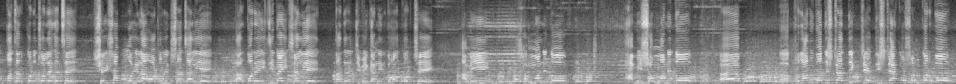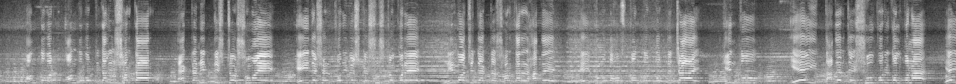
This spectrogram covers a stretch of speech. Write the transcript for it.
অত্যাচার করে চলে গেছে। সেই সব মহিলা অটোরিকশা চালিয়ে, তারপরে ইজি বাইক চালিয়ে তাদের জীবিকা নির্বাহ করছে। আমি সম্মানিত আমি সম্মানিত প্রধান উপদেষ্টার দিক থেকে দৃষ্টি আকর্ষণ করব। অন্তর্বর্তীকালীন সরকার একটা নির্দিষ্ট সময়ে এই দেশের পরিবেশকে সুষ্ঠু করে নির্বাচিত একটা সরকারের হাতে এই ক্ষমতা হস্তান্তর করতে চায়। কিন্তু এই তাদের যে সুপরিকল্পনা, এই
